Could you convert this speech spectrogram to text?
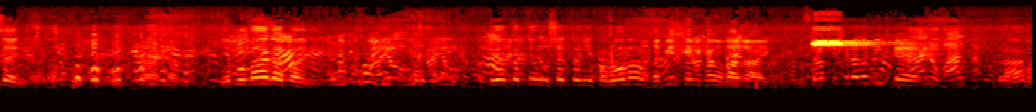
Sędzio. Nie pomaga pani. A ty jak do tyłu szedł, to nie faulował? Na dobitkę Michał uważaj. Ustawcie się na dobitkę. Brama.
